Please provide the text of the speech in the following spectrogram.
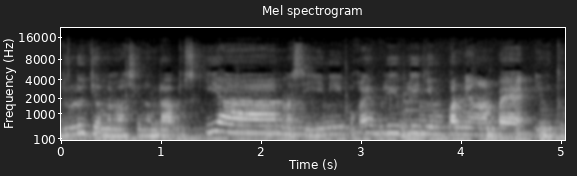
Dulu zaman masih 600 sekian masih ini. Pokoknya beli beli nyimpan yang sampai itu.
